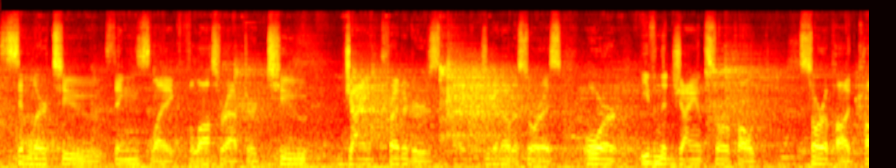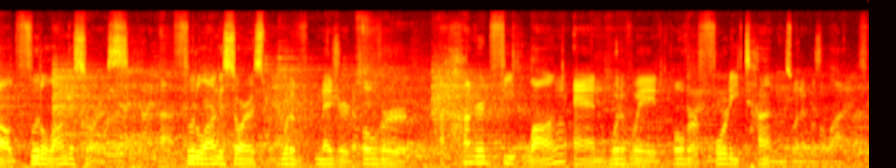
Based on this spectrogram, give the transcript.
similar to things like Velociraptor to giant predators like Giganotosaurus, or even the giant sauropod, sauropod called Futalognkosaurus. Uh, would have measured over 100 feet long and would have weighed over 40 tons when it was alive.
